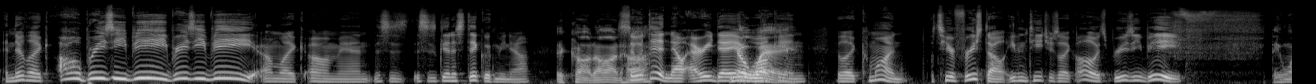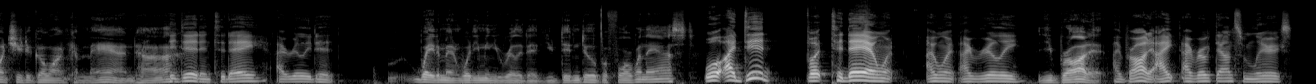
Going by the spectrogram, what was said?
and they're like, "Oh, Breezy B, Breezy B." I'm like, "Oh man, this is this is gonna stick with me now." It caught on, So huh? it did. Now every day No I walk way. in, they're like, "Come on, let's hear freestyle." Even teachers are like, "Oh, it's Breezy B." They want you to go on command, huh? They did, and today I really did. Wait a minute. What do you mean you really did? You didn't do it before when they asked? Well, I did, but today I went. I went. I really. You brought it. I brought it. I, I wrote down some lyrics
